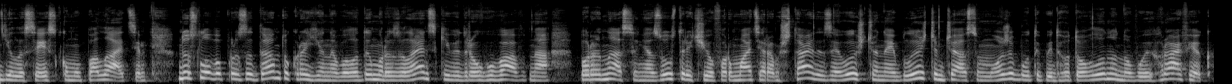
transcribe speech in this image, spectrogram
Єлисейському палаці. До слова, президент України Володимир Зеленський відреагував на перенесення зустрічі у форматі Рамштайн і заявив, що найближчим часом може бути підготовлено новий графік.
